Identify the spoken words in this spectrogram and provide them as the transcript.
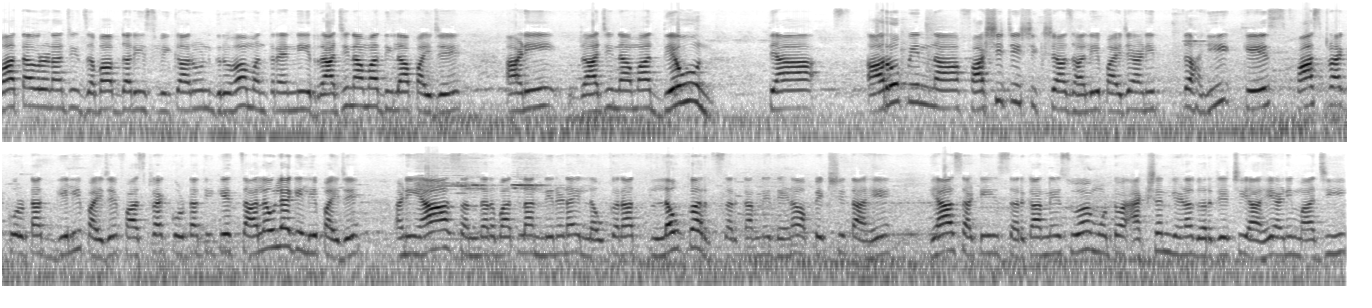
वातावरणाची जबाबदारी स्वीकारून गृहमंत्र्यांनी राजीनामा दिला पाहिजे. आणि राजीनामा देऊन त्या आरोपींना फाशीची शिक्षा झाली पाहिजे आणि ही केस फास्ट ट्रॅक कोर्टात गेली पाहिजे. फास्ट ट्रॅक कोर्टात ही केस चालवल्या गेली पाहिजे. आणि या संदर्भातला निर्णय लवकरात लवकर सरकारने देणं अपेक्षित आहे. यासाठी सरकारने सुमोटो ॲक्शन घेणं गरजेची आहे. आणि माझी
